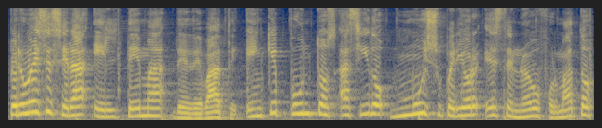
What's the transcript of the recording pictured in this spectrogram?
pero ese será el tema de debate, en qué puntos ha sido muy superior este nuevo formato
